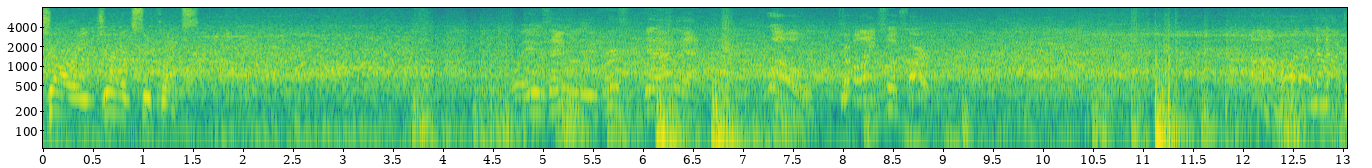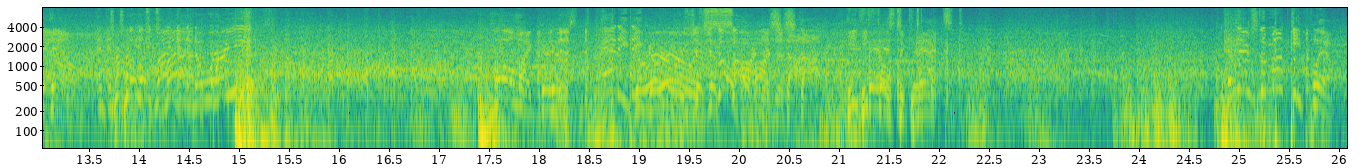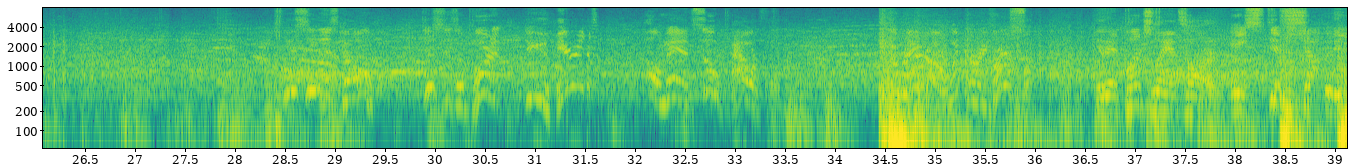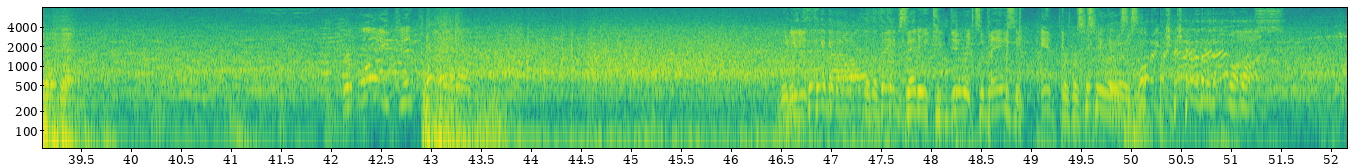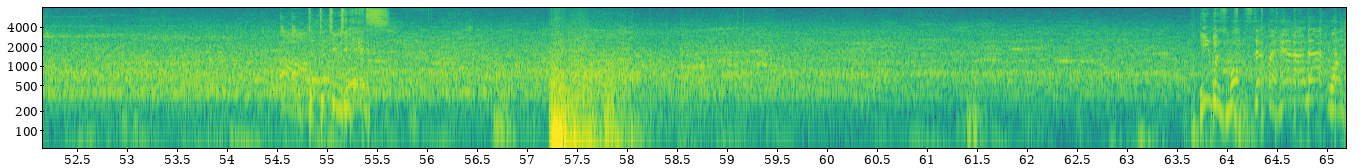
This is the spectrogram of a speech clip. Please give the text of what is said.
bone-jarring German suplex. Boy, he was able to reverse and get out of that. Whoa, Triple H looks hurt. A hard knockdown, and Triple H might not know where he is. Oh my goodness, Eddie Guerrero is just so hard to stop. He fails to connect. And there's the monkey flip. You see this goal? As important. Do you hear it? Oh man, so powerful. Guerrero with the reversal. And that punch lands hard. A stiff shot with the elbow. Triple H in trouble. When you think about all the things Eddie can do, it's amazing. In particular, What a counter that was. Oh, don't do this. He was one step ahead on that one.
